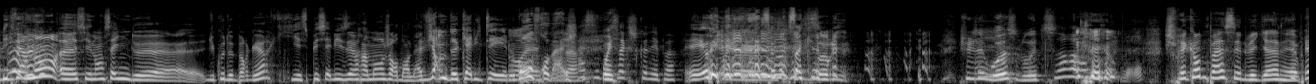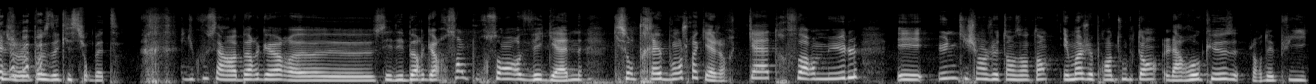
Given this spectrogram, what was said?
Big Fernand, euh, c'est une enseigne de, euh, du coup de burger qui est spécialisée vraiment genre dans la viande de qualité et le Ouais, gros fromage. ça. Ah, c'est pour Oui. ça que je connais pas. Et oui, c'est pour ça que Je me disais, ouais, ça doit être ça. Je fréquente pas assez de vegan et après je me pose des questions bêtes. Du coup, c'est un burger, euh, c'est des burgers 100% vegan qui sont très bons. Je crois qu'il y a genre 4 formules et une qui change de temps en temps. Et moi, je prends tout le temps la roqueuse, genre depuis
